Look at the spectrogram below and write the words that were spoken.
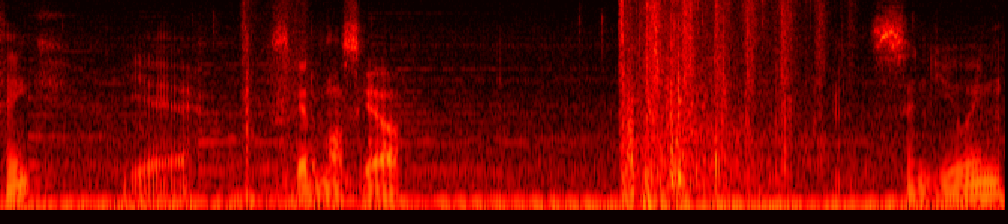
Think. Yeah. Let's go to Moscow. Send you in.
